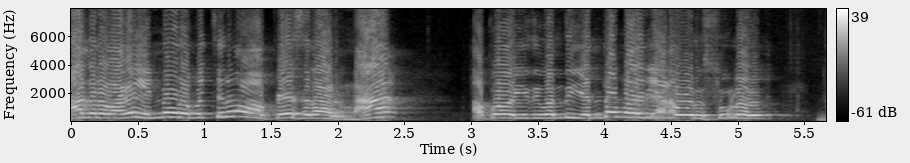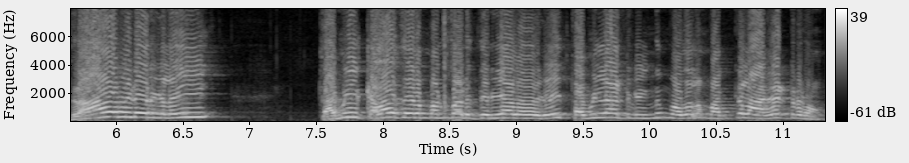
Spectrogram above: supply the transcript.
ஆதரவாக இன்னொரு அமைச்சரும் பேசுறாருன்னா அப்போ இது வந்து எந்த மாதிரியான ஒரு சூழல்? திராவிடர்களை தமிழ் கலாச்சாரம் பண்பாடு தெரியாதவர்களை தமிழ்நாட்டிலிருந்து முதல்ல மக்கள் அகற்றணும்.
